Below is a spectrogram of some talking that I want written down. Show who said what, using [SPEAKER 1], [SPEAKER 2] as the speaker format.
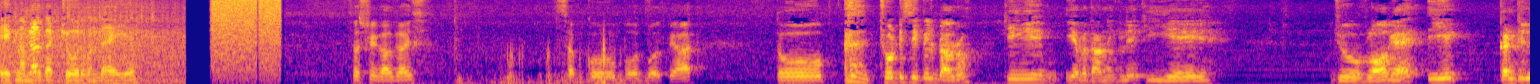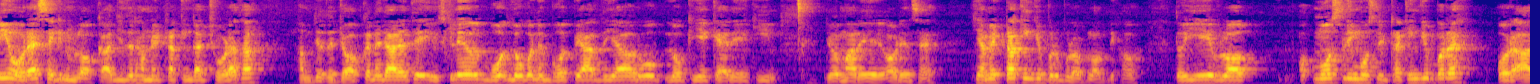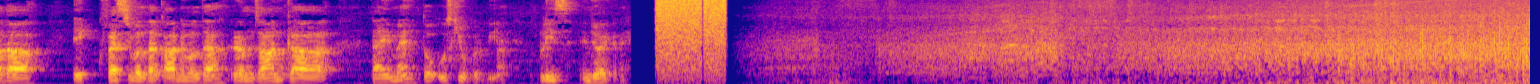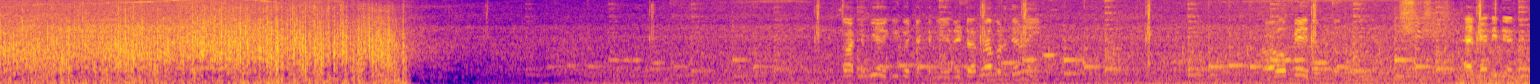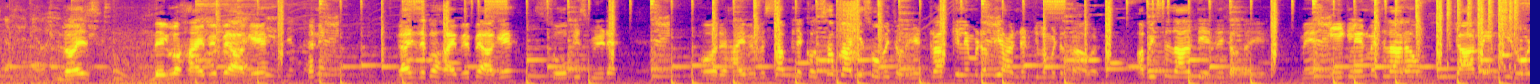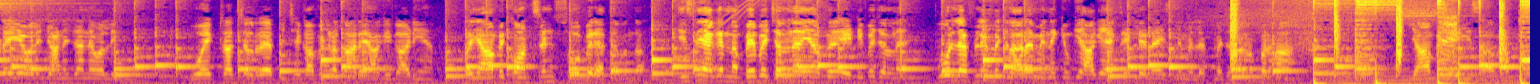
[SPEAKER 1] एक नंबर का चोर बंदा है ये।
[SPEAKER 2] सत श्रीकाल गाइस सबको बहुत बहुत प्यार। तो छोटी सी क्लिप डाल रहा हूँ कि ये बताने के लिए कि ये जो व्लॉग है, ये कंटिन्यू हो रहा है सेकंड व्लॉग का। जिधर हमने ट्रकिंग का छोड़ा था, हम जिधर जॉब करने जा रहे थे इसके लिए बहुत, लोगों ने बहुत प्यार दिया और वो लोग ये कह रहे हैं कि जो हमारे ऑडियंस है कि हमें ट्रकिंग के ऊपर पूरा ब्लॉग दिखाओ। तो ये व्लॉग मोस्टली मोस्टली ट्रकिंग के ऊपर है और आधा एक फेस्टिवल था कार्निवल था रमजान का टाइम है तो उसके ऊपर भी है प्लीज एंजॉय करें
[SPEAKER 1] ਘੱਟ ਵੀ ਹੋਏਗੀ ਕੋਈ ਚੱਕਰ ਨਹੀਂ ਰਿਟਰਨ ਨਾ ਭਰਦੇ ਨਹੀਂ
[SPEAKER 2] गाइस देख लो हाईवे पे आ गए गाइस देखो हाईवे पे आ गए सौ की स्पीड है। और हाईवे पे सब देखो सब गाड़ियाँ सौ पे चल रही है। ट्रक की लिमिट होती है हंड्रेड किलोमीटर आवर अब इससे ज़्यादा तेज नहीं चलता ये। मैं एक लेन में चला रहा हूँ चार लेन की रोड है ये वाली जाने जाने वाली। वो एक ट्रक चल रहा है पीछे काफ़ी ट्रक आ रहे हैं आगे गाड़ी है। पर यहाँ पे कांस्टेंट सौ पे रहता है बंदा। जिसने अगर नब्बे पे चलना है या फिर एटी पे चलना है वो लेफ़्ट लेन में चला रहा है मैंने क्योंकि आगे एग्जिट लेना है, इसलिए मैं लेफ़्ट में चला रहा हूँ, पर हाँ यहाँ पे यही हिसाब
